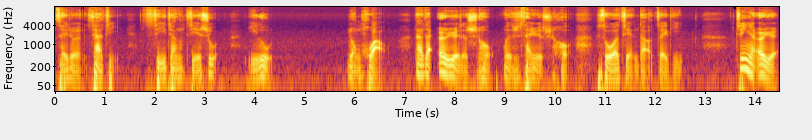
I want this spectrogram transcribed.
随着夏季即将结束，一路融化。那在二月的时候，或者是三月的时候，缩减到最低。今年二月，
